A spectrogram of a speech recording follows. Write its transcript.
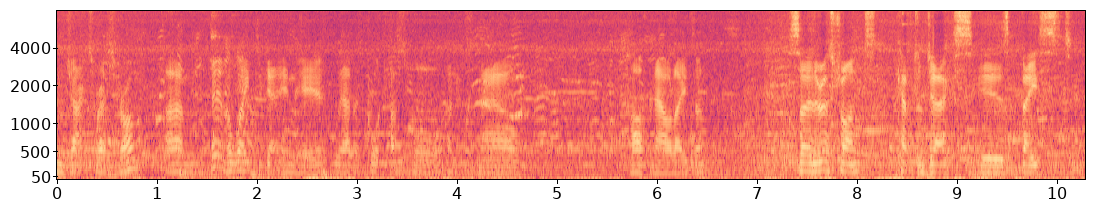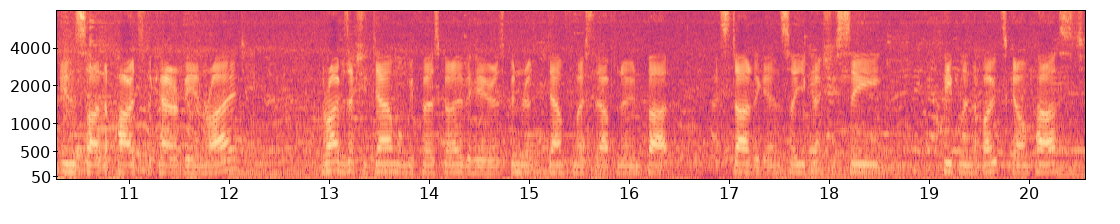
Captain Jack's restaurant. Um, bit of a wait to get in here. We had a quarter past four and it's now half an hour later. So the restaurant, Captain Jack's, is based inside the Pirates of the Caribbean ride. The ride was actually down when we first got over here. It's been down for most of the afternoon, but it started again. So you can actually see people in the boats going past,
